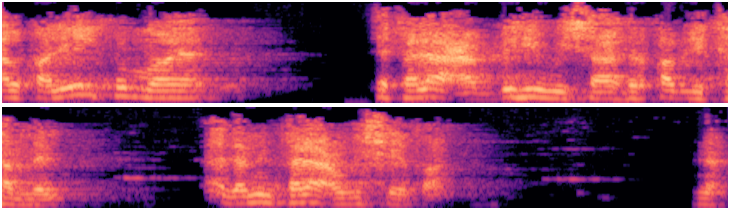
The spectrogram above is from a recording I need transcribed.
القليل ثم يتلاعب به ويسافر قبل يكمل. هذا من تلاعب الشيطان. نعم.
